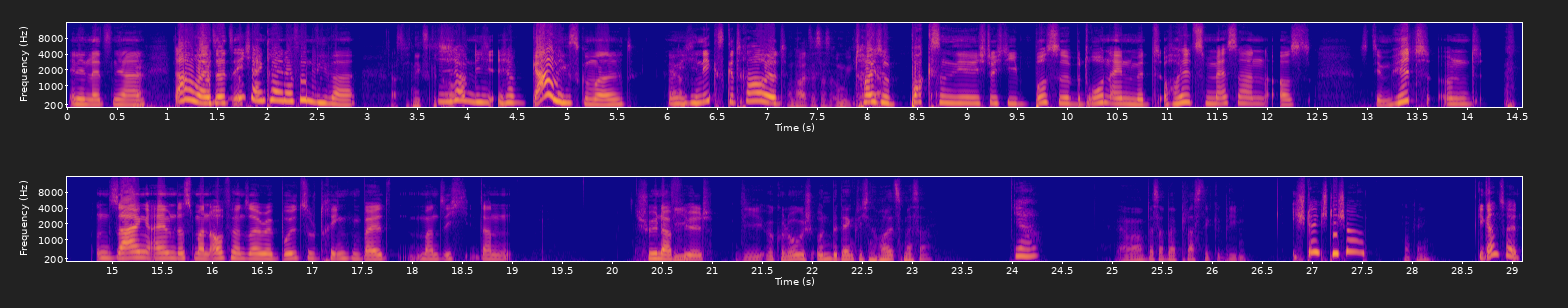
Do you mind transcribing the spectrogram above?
In den letzten Jahren. Damals, als ich ein kleiner Fünfi war. Hast dich nichts Ich getraut. habe nicht, ich habe gar nichts gemacht. Habe Ja. mich nichts getraut. Und heute ist das umgekehrt. Heute boxen sie sich durch die Busse, bedrohen einen mit Holzmessern aus, aus dem Hit und, und sagen einem, dass man aufhören soll, Red Bull zu trinken, weil man sich dann schöner Die- fühlt. Ja. Die ökologisch unbedenklichen Holzmesser, Ja, wären wir besser bei Plastik geblieben. ich stech dich ab. Okay. Die ganze Zeit.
